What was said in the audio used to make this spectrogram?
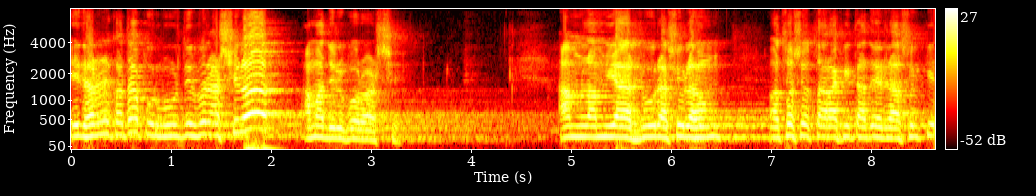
এই ধরনের কথা পূর্বপুরুষদের উপরে আসছিল, আমাদের উপরও আসছে। আমলাম ইয়ারহু রাসুল আহম অথচ তারা কি তাদের রাসুলকে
